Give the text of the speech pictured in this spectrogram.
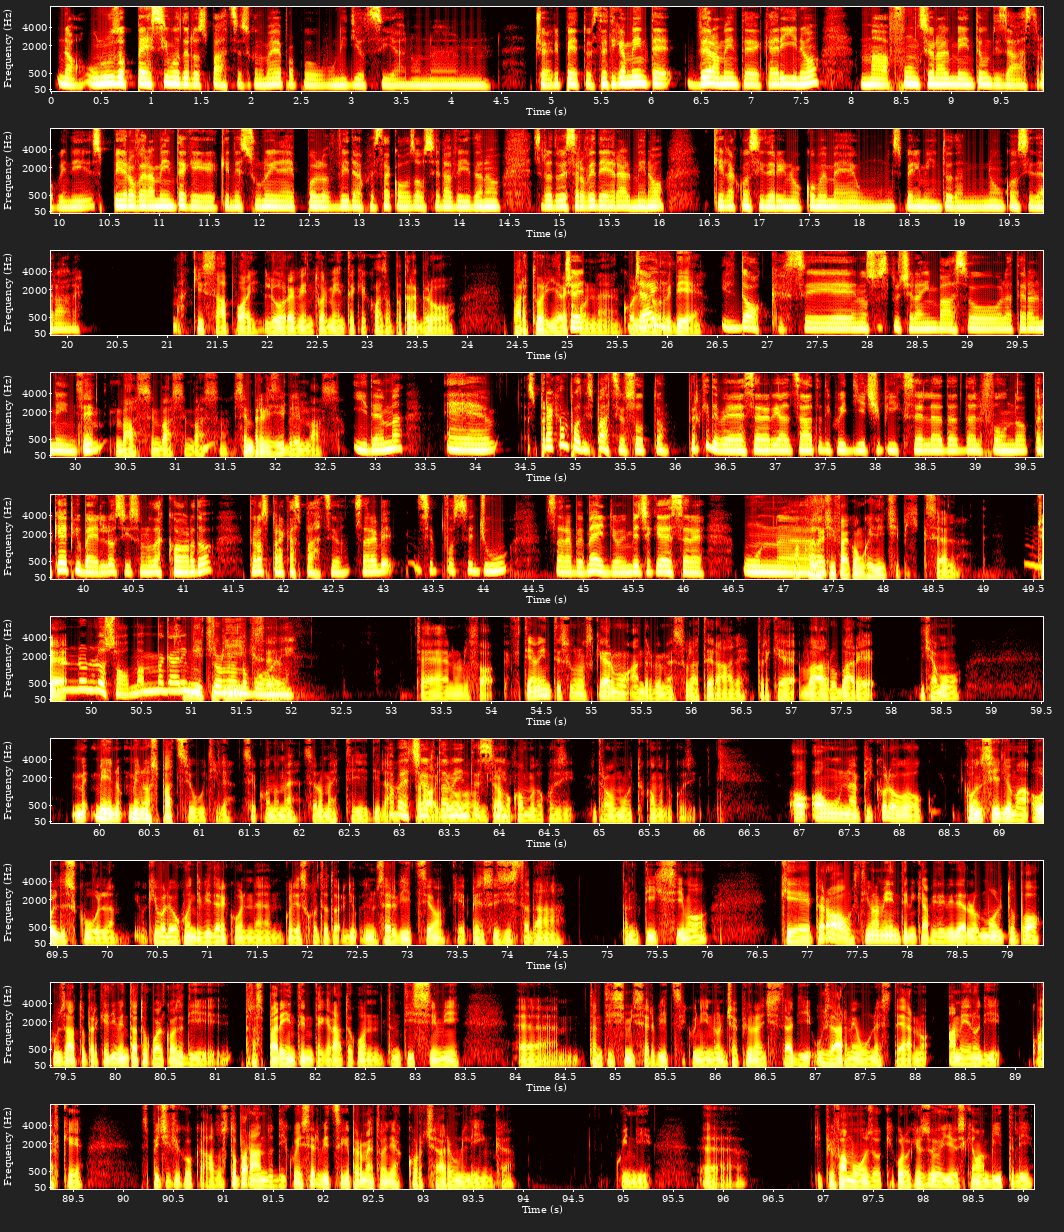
no, un uso pessimo dello spazio, secondo me è proprio un'idiozia. Non, cioè, ripeto, esteticamente veramente carino, ma funzionalmente un disastro. Quindi spero veramente che, che nessuno in Apple veda questa cosa o se la vedano, se la dovessero vedere, almeno che la considerino come me un esperimento da non considerare. Ma chissà poi loro eventualmente che cosa potrebbero partorire cioè, con, con le loro il, idee. Il dock, se non so se tu ce l'hai in basso lateralmente. Sì, in basso, in basso, in basso. Sempre visibile in basso. Idem. Eh, spreca un po' di spazio sotto. Perché deve essere rialzato di quei 10 pixel da, dal fondo? Perché è più bello, sì, sono d'accordo, però spreca spazio. Sarebbe, se fosse giù, sarebbe meglio, invece che essere un... Ma cosa uh, ci fai con quei 10 pixel? Cioè, non lo so, ma magari mi tornano pixel. buoni. Cioè, non lo so, effettivamente su uno schermo andrebbe messo laterale, perché va a rubare, diciamo me- meno, meno, spazio utile, secondo me, se lo metti di là. Vabbè, Però io sì. mi trovo comodo così, mi trovo molto comodo così. Ho, ho, un piccolo consiglio, ma old school, che volevo condividere con, eh, con gli ascoltatori, di un servizio che penso esista da tantissimo, che però ultimamente mi capita di vederlo molto poco usato perché è diventato qualcosa di trasparente, integrato con tantissimi, eh, tantissimi servizi, quindi non c'è più la necessità di usarne uno esterno, a meno di qualche specifico caso. Sto parlando di quei servizi che permettono di accorciare un link. Quindi eh, il più famoso, che è quello che uso io, si chiama Bitly,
